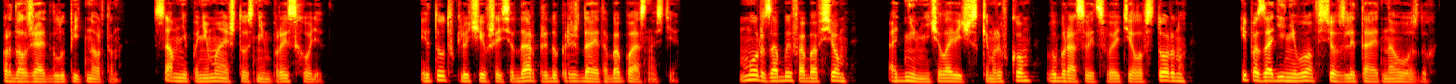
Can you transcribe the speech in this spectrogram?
Продолжает глупить Нортон, сам не понимая, что с ним происходит. И тут включившийся дар предупреждает об опасности. Мур, забыв обо всем, одним нечеловеческим рывком выбрасывает свое тело в сторону, и позади него все взлетает на воздух.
